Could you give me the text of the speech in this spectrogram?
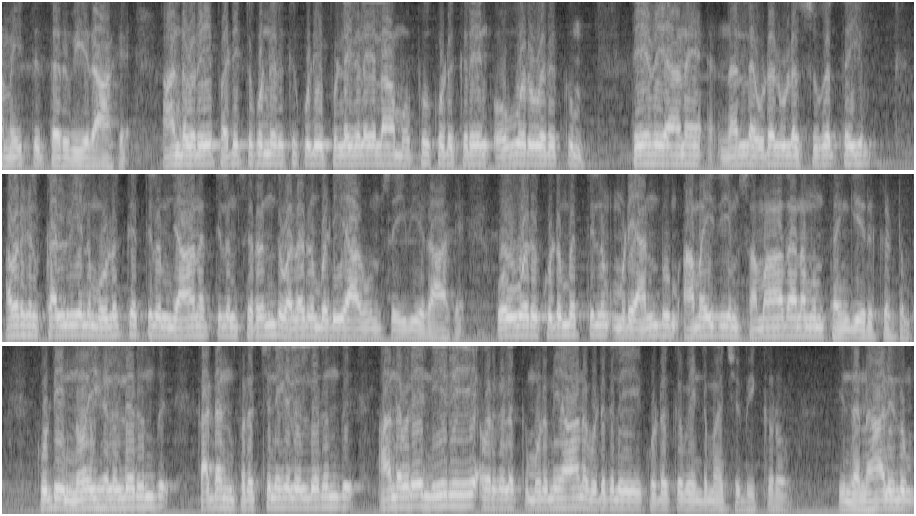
அமைத்து தருவீராக. ஆண்டவரே படித்து கொண்டிருக்கக்கூடிய பிள்ளைகளையெல்லாம் ஒப்பு கொடுக்கிறேன். ஒவ்வொருவருக்கும் தேவையான நல்ல உடல் உள்ள சுகத்தையும் அவர்கள் கல்வியிலும் ஒழுக்கத்திலும் ஞானத்திலும் சிறந்து வளரும்படியாகவும் செய்வீராக. ஒவ்வொரு குடும்பத்திலும் உம்முடைய அன்பும் அமைதியும் சமாதானமும் தங்கி இருக்கட்டும் குடி நோய்களிலிருந்து கடன் பிரச்சனைகளிலிருந்து ஆண்டவரே நீரே அவர்களுக்கு முழுமையான விடுதலையை கொடுக்க வேண்டுமா செபிக்கிறோம் இந்த நாளிலும்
